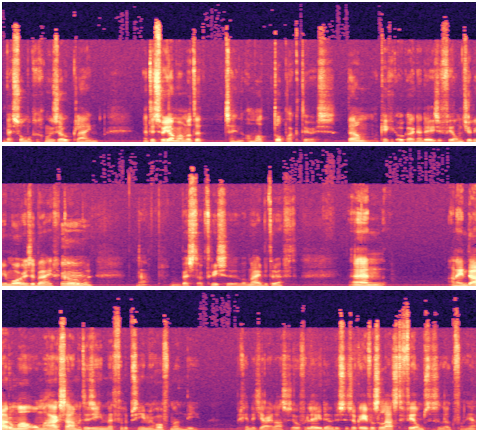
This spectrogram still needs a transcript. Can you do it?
bij sommigen gewoon zo klein. En het is zo jammer, omdat het zijn allemaal topacteurs. Daarom keek ik ook uit naar deze film. Julian Moore is erbij gekomen. Nou, beste actrice wat mij betreft. En alleen daarom al, om haar samen te zien met Philip Seymour Hoffman, die begin dit jaar helaas is overleden. Dus het is ook een van zijn laatste films. Dus dan ook van ja.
